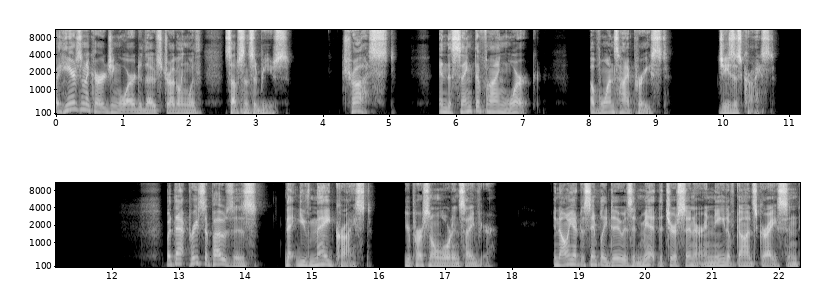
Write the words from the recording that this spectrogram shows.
But here's an encouraging word to those struggling with substance abuse trust in the sanctifying work of one's high priest, Jesus Christ. But that presupposes that you've made Christ your personal Lord and Savior. And all you have to simply do is admit that you're a sinner in need of God's grace and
